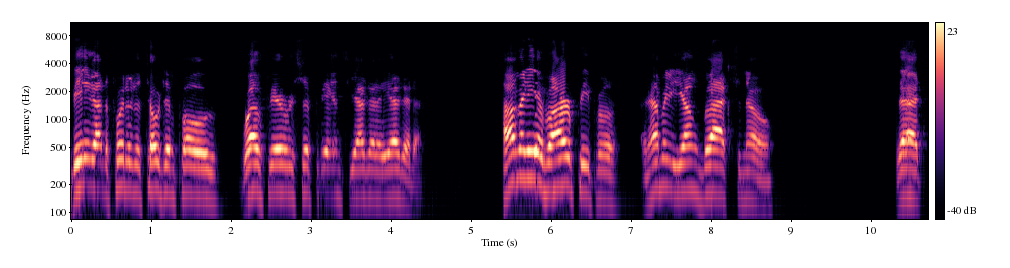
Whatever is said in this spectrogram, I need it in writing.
being at the foot of the totem pole, welfare recipients, yagada yagada. How many of our people and how many young blacks know that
